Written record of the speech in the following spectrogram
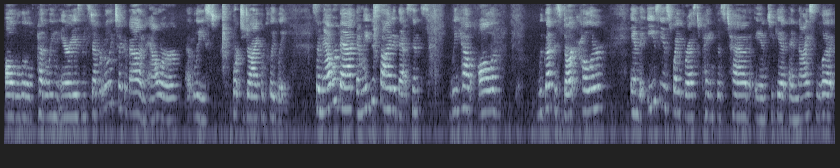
all the little puddling areas and stuff. It really took about an hour at least for it to dry completely. So now we're back, and we've decided that since we have all of, we've got this dark color, and the easiest way for us to paint this tub and to get a nice look,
